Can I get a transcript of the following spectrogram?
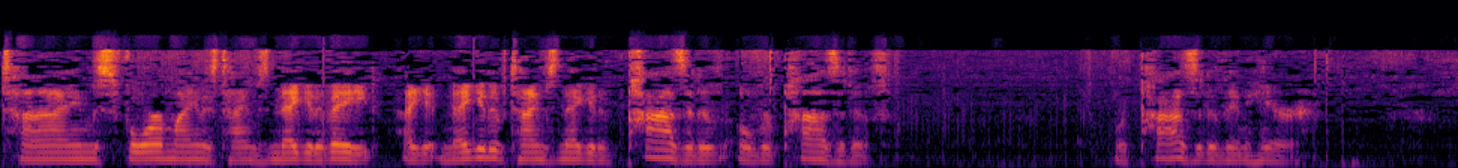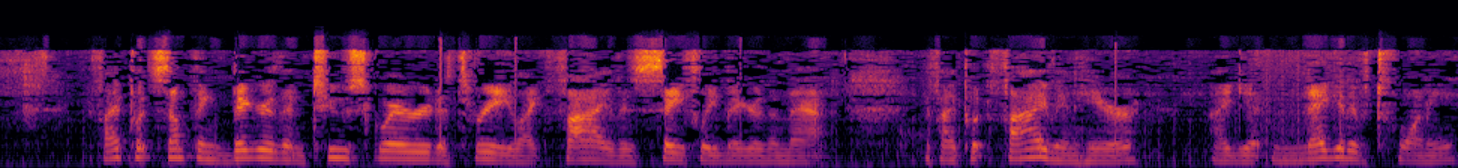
times 4 minus times negative 8. I get negative times negative positive over positive. We're positive in here. If I put something bigger than 2 square root of 3, like 5 is safely bigger than that. If I put 5 in here, I get negative 20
